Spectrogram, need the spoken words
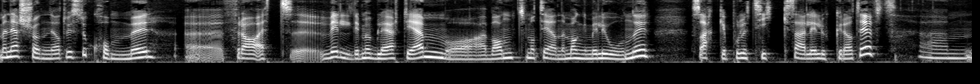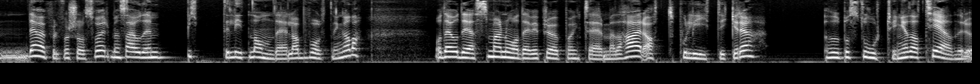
Men jeg skjønner jo at hvis du kommer uh, fra et uh, veldig møblert hjem og er vant med å tjene mange millioner, så er ikke politikk særlig lukrativt. Det har jeg full forståelse for, men så er jo det en bitte liten andel av befolkninga. Og det er jo det som er noe av det vi prøver å poengtere med det her, at politikere altså på Stortinget da tjener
